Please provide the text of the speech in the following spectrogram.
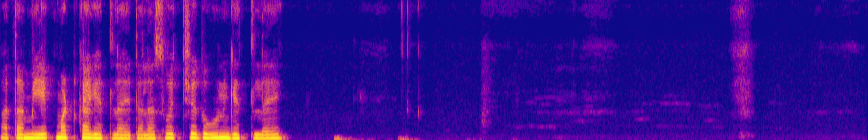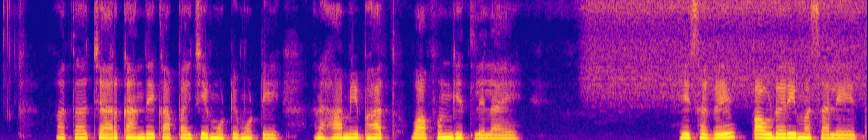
आता मी एक मटका घेतला आहे त्याला स्वच्छ धुवून घेतलं आहे आता चार कांदे कापायचे मोठे मोठे आणि हा मी भात वाफून घेतलेला आहे. हे सगळे पावडरी मसाले आहेत.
